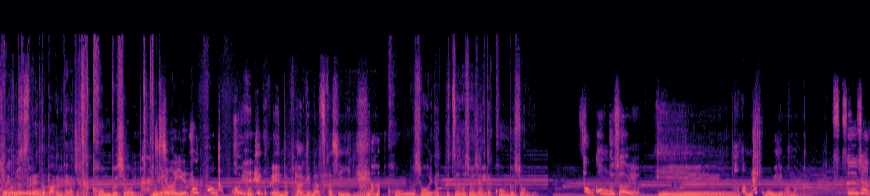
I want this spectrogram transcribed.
フレンドパークみたいになっちゃった。昆布醤油。醤油。昆布醤油。フレンドパーク懐かしい。昆布醤油。え普通の醤油じゃなくて昆布醤油。そう昆布醤油。えー、ただの醤油ではなく。普通じゃ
